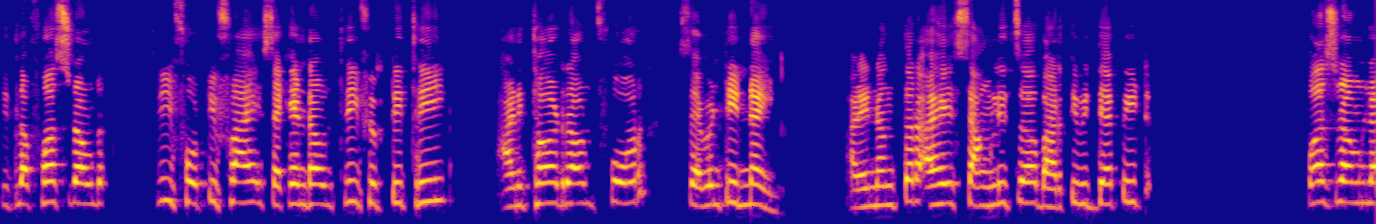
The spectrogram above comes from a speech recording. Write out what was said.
तिथला first round three forty five second round three fifty three आणि third round four seventy nine आणि नंतर आहे सांगलीचं भारतीय विद्यापीठ. फर्स्ट राऊंडला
